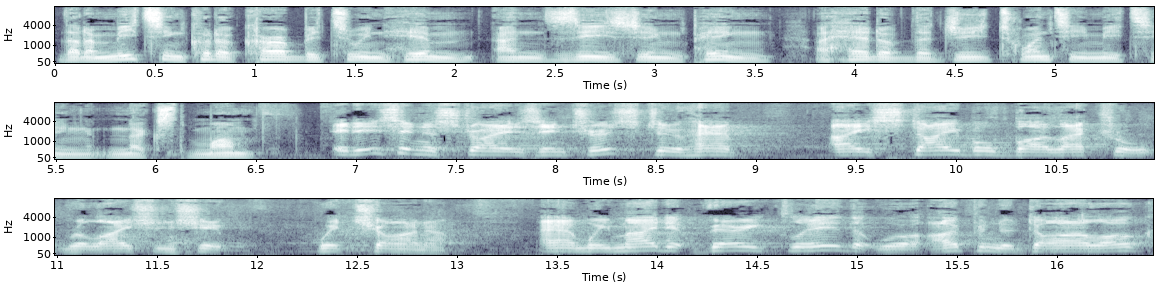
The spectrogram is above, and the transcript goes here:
that a meeting could occur between him and Xi Jinping ahead of the G20 meeting next month. It is in Australia's interest to have a stable bilateral relationship with China. And we made it very clear that we were open to dialogue.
